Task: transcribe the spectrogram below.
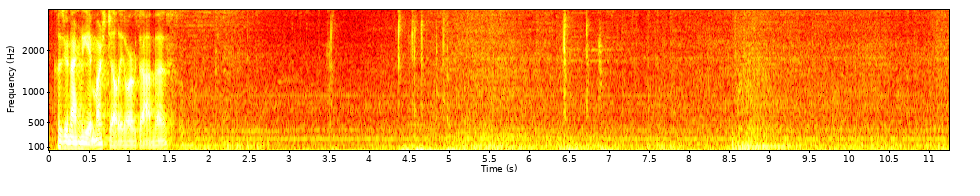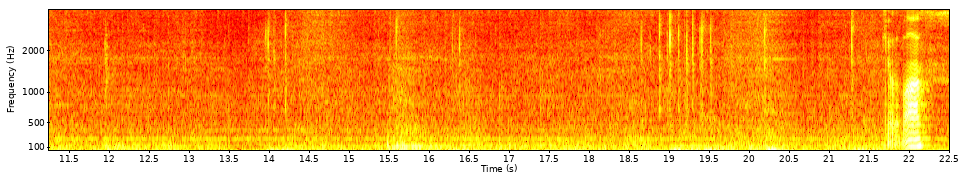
Because you're not to get much Jelly Orbs out of this. Kill the boss.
